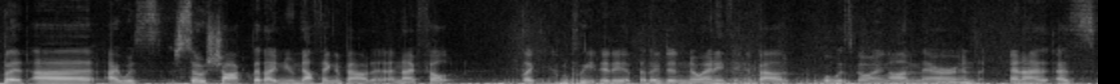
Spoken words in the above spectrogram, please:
but uh, I was so shocked that I knew nothing about it, and I felt like a complete idiot that I didn't know anything about what was going on there. And and I, as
